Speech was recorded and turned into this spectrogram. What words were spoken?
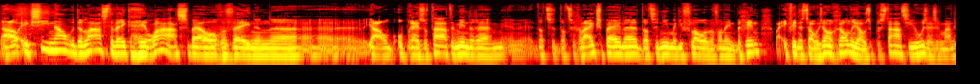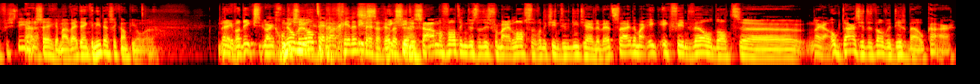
Nou, ik zie nou de laatste week helaas bij Hogeveen een, uh, ja, op, op, resultaten minder. dat, ze, dat ze gelijk spelen, dat ze niet meer die flow hebben van in het begin. Maar ik vind het sowieso een grandioze prestatie hoe zij zich manifesteren. Ja, zeker. Maar wij denken niet dat ze kampioen worden. Nee, wat ik, maar goed, 0-0 tegen Achilles. Ik, ik, zie de samenvatting, dus dat is voor mij lastig, want ik zie natuurlijk niet de hele wedstrijden. Maar ik, ik vind wel dat, uh, nou ja, ook daar zit het wel weer dicht bij elkaar.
